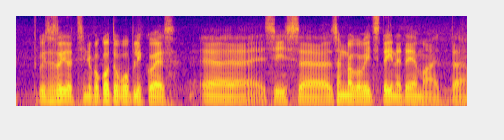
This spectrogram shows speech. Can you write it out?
et kui sa sõidad siin juba kodupubliku ees Äh, siis äh, see on nagu veits teine teema, et äh,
